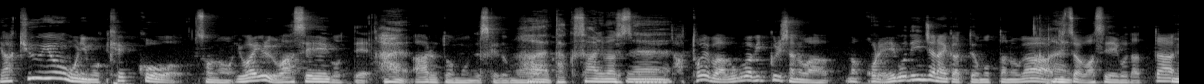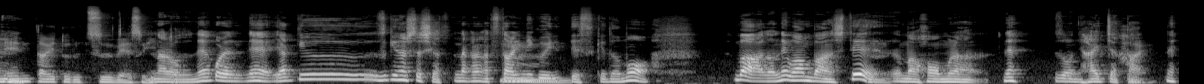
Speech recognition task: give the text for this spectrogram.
野球用語にも結構、その、いわゆる和製英語ってはい。あると思うんですけども。はい、たくさんありますね。例えば僕がびっくりしたのは、まあ、これ英語でいいんじゃないかって思ったのが、はい実は和製英語だった、うんエンタイトルツーベースヒット。なるほどね。これね、野球好きの人しかなかなか伝わりにくいですけども、まああのね、ワンバンして、うまあホームランね、ゾーンに入っちゃった。はいね。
